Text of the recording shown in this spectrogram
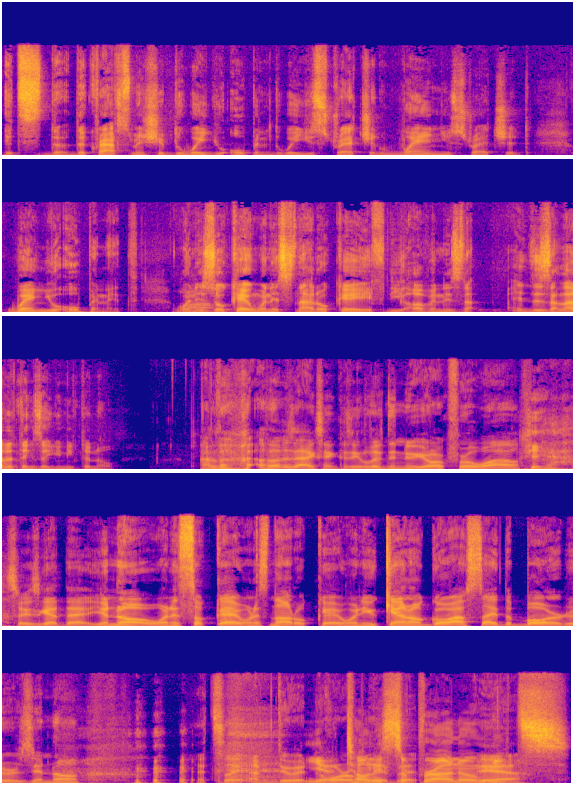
it's the, the craftsmanship the way you open it the way you stretch it when you stretch it when you open it when it's okay when it's not okay if the oven is not there's a lot of things that you need to know I love I love his accent because he lived in New York for a while. Yeah. So he's got that, you know, when it's okay, when it's not okay, when you cannot go outside the borders, you know. it's like I'm doing Yeah, horribly, Tony Soprano yeah. meets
